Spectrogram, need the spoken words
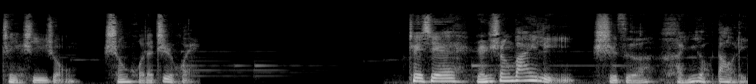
这也是一种生活的智慧。这些人生歪理，实则很有道理。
